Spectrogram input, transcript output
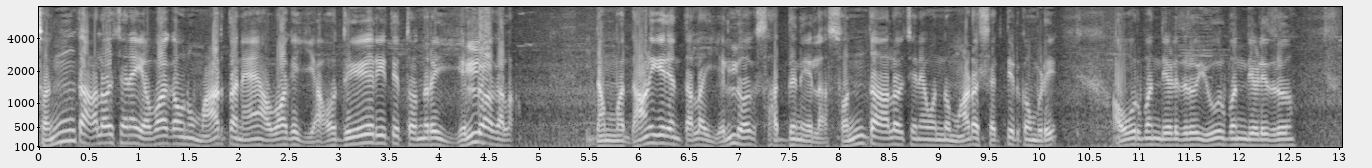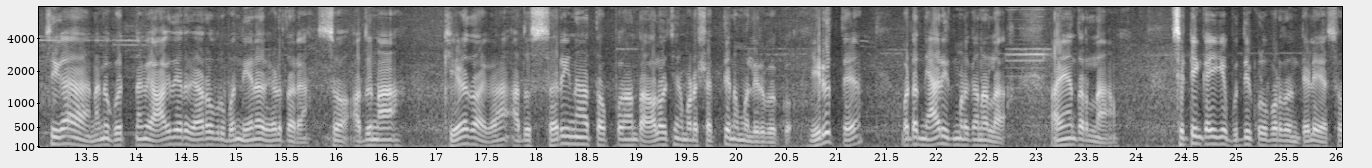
ಸ್ವಂತ ಆಲೋಚನೆ ಯಾವಾಗ ಅವನು ಮಾಡ್ತಾನೆ, ಅವಾಗ ಯಾವುದೇ ರೀತಿ ತೊಂದರೆ ಎಲ್ಲೂ ಆಗಲ್ಲ. ನಮ್ಮ ದಾವಣಗೆರೆ ಅಂತಲ್ಲ ಎಲ್ಲೂ ಹೋಗಕ್ಕೆ ಸಾಧ್ಯನೇ ಇಲ್ಲ. ಸ್ವಂತ ಆಲೋಚನೆ ಒಂದು ಮಾಡೋ ಶಕ್ತಿ ಇಟ್ಕೊಂಬಿಡಿ. ಅವ್ರು ಬಂದು ಹೇಳಿದರು, ಇವ್ರು ಬಂದು ಹೇಳಿದರು. ಈಗ ನಮಗೆ ಗೊತ್ತು ನಮಗೆ ಆಗದೇ ಇರೋದು ಯಾರೊಬ್ರು ಬಂದು ಏನಾದ್ರು ಹೇಳ್ತಾರೆ. ಸೊ ಅದನ್ನು ಕೇಳಿದಾಗ ಅದು ಸರಿನಾ ತಪ್ಪ ಅಂತ ಆಲೋಚನೆ ಮಾಡೋ ಶಕ್ತಿ ನಮ್ಮಲ್ಲಿ ಇರಬೇಕು. ಇರುತ್ತೆ, ಬಟ್ ಅದನ್ನ ಯಾರು ಇದು ಮಾಡ್ಕೊಳಲ್ಲ ಏನಂತಾರಲ್ಲ ಸಿಟ್ಟಿಂಗ್ ಕೈಗೆ ಬುದ್ಧಿ ಕೊಡ್ಬಾರ್ದು ಅಂತೇಳಿ. ಸೊ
